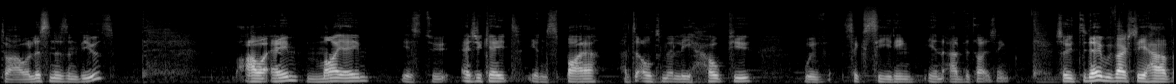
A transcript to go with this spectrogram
to our listeners and viewers. Our aim, my aim, is to educate, inspire, and to ultimately help you with succeeding in advertising. So today we've actually have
